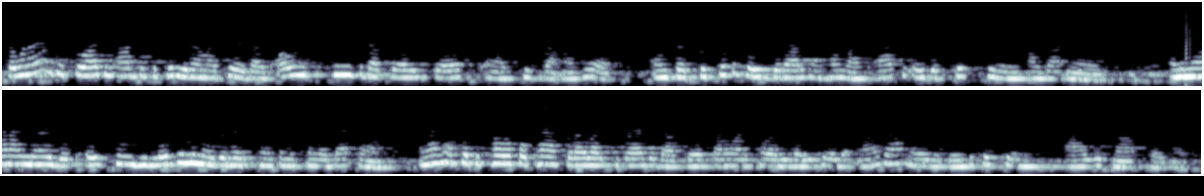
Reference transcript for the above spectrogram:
So when I went to school, I was an object of pity on my peers. I was always teased about the way I dressed, and I was teased about my hair. And so specifically to get out of my home life, at the age of 15, I got married. And the man I married was 18. He lived in the neighborhood, came from a similar background. And I have such a colorful past that I like to brag about this. I want to tell everybody here that when I got married at the age of 15, I was not pregnant.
